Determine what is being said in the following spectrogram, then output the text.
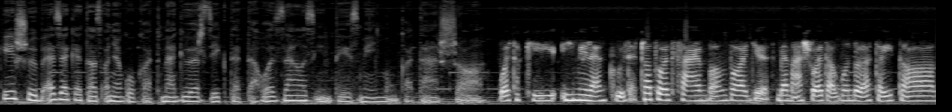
Később ezeket az anyagokat megőrzik, tette hozzá az intézmény munkatársa. Volt, aki e-mailen küldte csatolt fájlban, vagy bemásolta a gondolatait a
